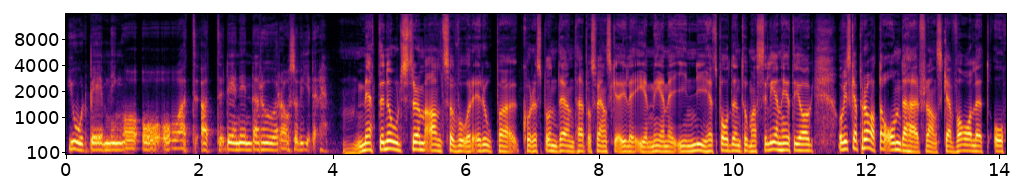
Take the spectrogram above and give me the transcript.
jordbävning och, och, och, att, att det är en enda röra och så vidare. Mm. Mette Nordström, alltså vår Europakorrespondent här på Svenska Yle, är med mig i Nyhetspodden. Thomas Selén heter jag och vi ska prata om det här franska valet och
